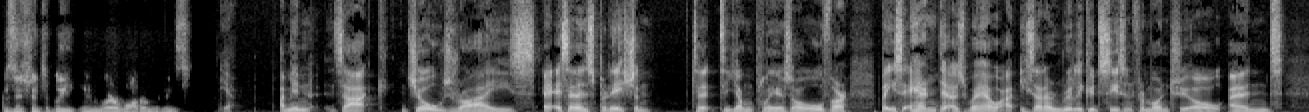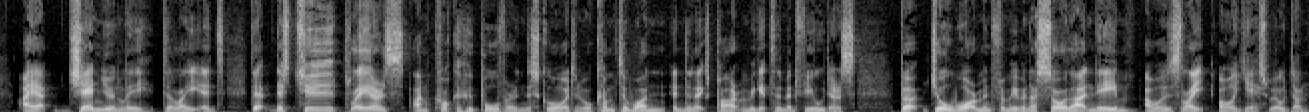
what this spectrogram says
position to be in where Waterman is. Yeah. I mean, Zach, Joel's rise, it's an inspiration to, to young players all over, but he's earned it as well. Uh, He's had a really good season for Montreal, and I am genuinely delighted that there's two players I'm cock a hoop over in the squad, and we'll come to one in the next part when we get to the midfielders. But Joel Waterman, for me, when I saw that name, I was like, oh, yes, well done.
